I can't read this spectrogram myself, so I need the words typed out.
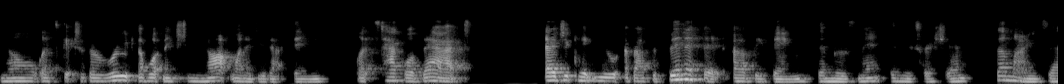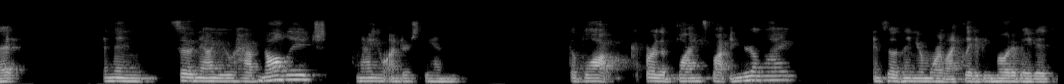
no, let's get to the root of what makes you not want to do that thing. Let's tackle that, educate you about the benefit of the thing, the movement, the nutrition, the mindset. And then, so now you have knowledge, now you understand the block or the blind spot in your life and so then you're more likely to be motivated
